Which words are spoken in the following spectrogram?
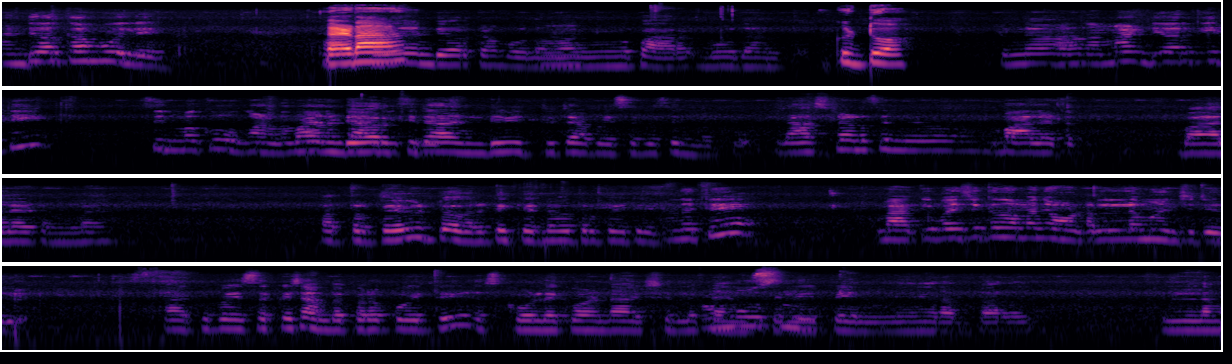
വണ്ടി വെക്കാൻ അങ്ങ് പാറ ഭൂതാനത്ത് കിട്ടുവോ? പത്ത് റുപ്യ കിട്ടും ടിക്കറ്റിന് പത്ത് റുപ്യ എന്നിട്ട് ബാക്കി പൈസക്ക് നമ്മ ഞോട്ടെല്ലാം മേടിച്ചിട്ട് വരും. ബാക്കി പൈസക്ക് ചന്തപ്പുര പോയിട്ട് സ്കൂളിലേക്ക് വേണ്ട ആവശ്യമില്ല. പെൻസിൽ പെന്ന് റബ്ബർ എല്ലാം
